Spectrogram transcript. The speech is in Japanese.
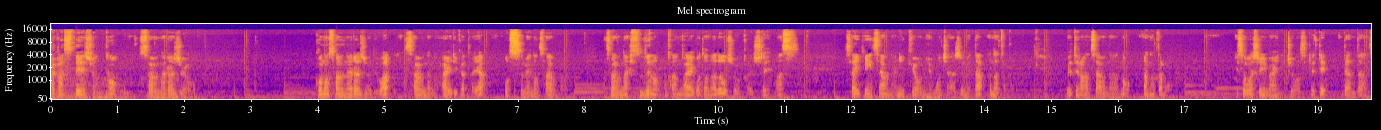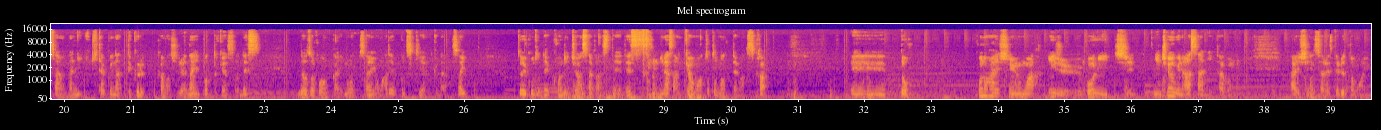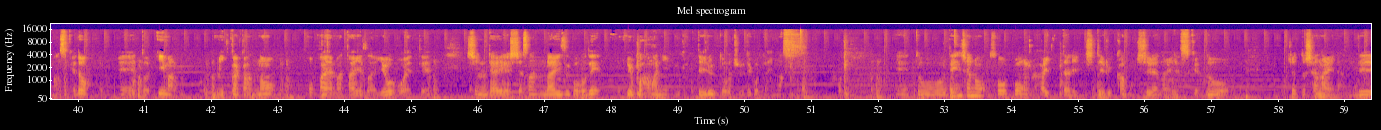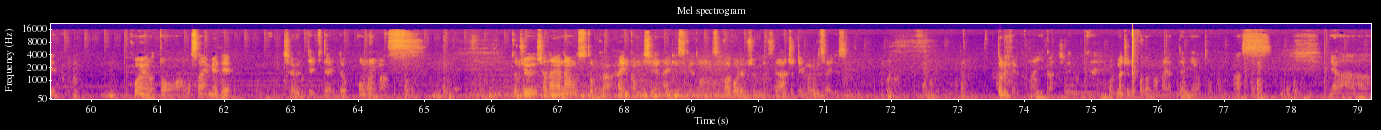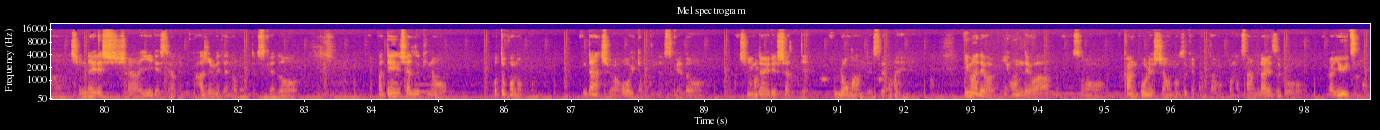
サガステーションのサウナラジオ。このサウナラジオではサウナの入り方やおすすめのサウナサウナ室での考え事などを紹介しています。最近サウナに興味を持ち始めたあなたも。ベテランサウナーのあなたも。忙しい毎日を忘れてだんだんサウナに行きたくなってくるかもしれないポッドキャストです。どうぞ今回も最後までお付き合いください。ということで、こんにちは、サガステです。皆さん、今日も整ってますか？えー、っと、この配信は25日、日曜日の朝に多分配信されてると思いますけど、えー、っと、今、3日間の岡山滞在を終えて、寝台列車サンライズ号で横浜に向かっている道中でございます。え、ー、と、電車の走行音が入ったりしてるかもしれないですけど、ちょっと車内なんで、声のトーンは抑えめで喋っていきたいと思います。途中、車内アナウンスとか入るかもしれないですけど、そこはご了承ください。あ、ちょっと今うるさいです。取れてるかな？いい感じで。まあ、ちょっとこのままやってみようと思います。いやー、寝台列車いいですよね。初めて乗るんですけど、やっぱ電車好きの男の子、男子は多いと思うんですけど、寝台列車ってロマンですよね。今では日本ではその観光列車を除けば多分このサンライズ号が唯一の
